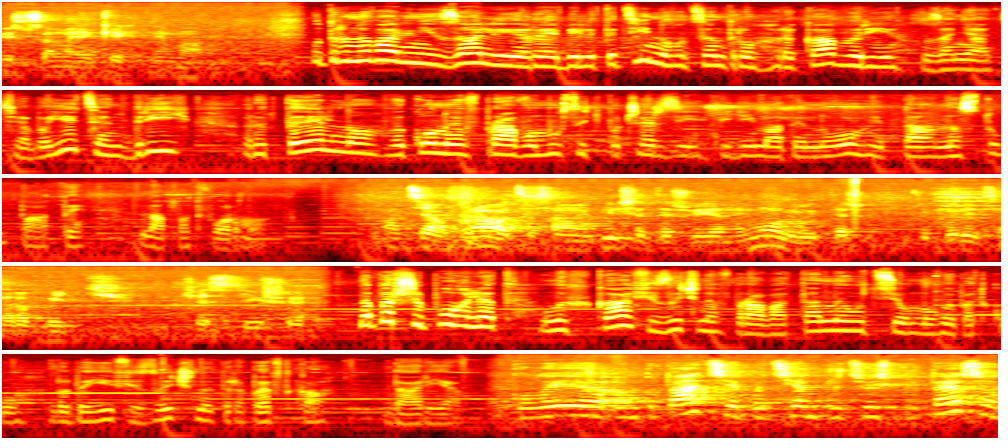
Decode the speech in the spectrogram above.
мишцями яких нема. У тренувальній залі реабілітаційного центру рекавері заняття боєць Андрій ретельно виконує вправу, мусить по черзі підіймати ноги та наступати на платформу. Оця вправа це саме більше те, що я не можу, і те, що приходиться робити частіше. На перший погляд, легка фізична вправа, та не у цьому випадку, додає фізична терапевтка Дар'я. Коли ампутація, пацієнт працює з протезом,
